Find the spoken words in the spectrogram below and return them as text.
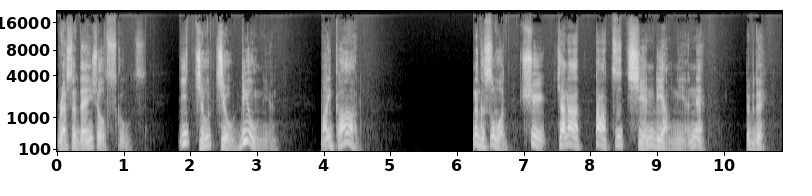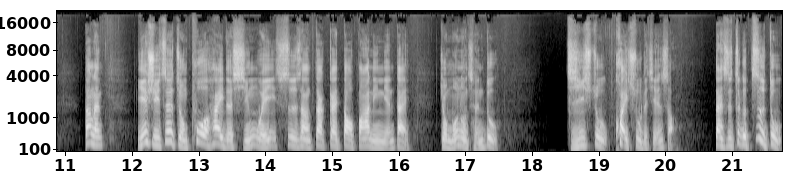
，residential schools。一九九六年，My God，那个是我去加拿大。之前两年呢，对不对？当然，也许这种迫害的行为，事实上大概到八零年代就某种程度急速、快速的减少。但是这个制度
